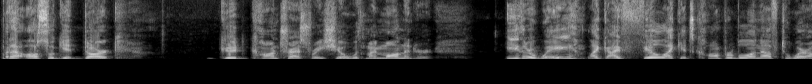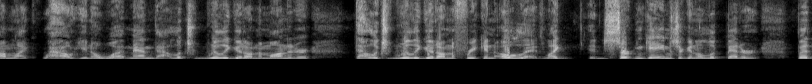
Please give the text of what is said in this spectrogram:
But I also get dark, good contrast ratio with my monitor. Either way, like I feel like it's comparable enough to where I'm like, wow, you know what, man, that looks really good on the monitor. That looks really good on the freaking OLED. Like certain games are going to look better, but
